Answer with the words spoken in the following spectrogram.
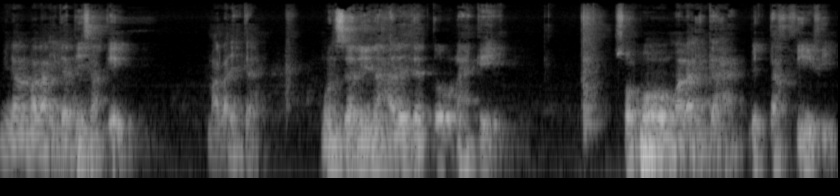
minal malaikati saking malaikat. Munzalina haladan turunake. Sopo malaikat? Bitakfifi.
